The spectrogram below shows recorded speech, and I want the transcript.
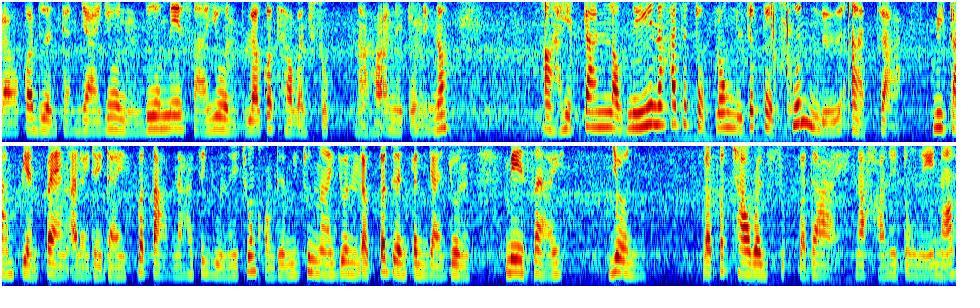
แล้วก็เดือนกันยายน เดือนเมษายน แล้วก็ชาววันศุกร์นะคะ ในตรงนี้เนาะ เหตุการณ์เหล่านี้นะคะจะจบลงหรือจะเกิดขึ้นหรืออาจจะมีการเปลี่ยนแปลงอะไรใด ๆ ก็ตามนะคะ จะอยู่ในช่วงของเดือนมิถุนายน แล้วก็เดือนกันยายน เมษายน แล้วก็ชาววันศุกร์ก็ได้นะคะ ในตรงนี้เนาะ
